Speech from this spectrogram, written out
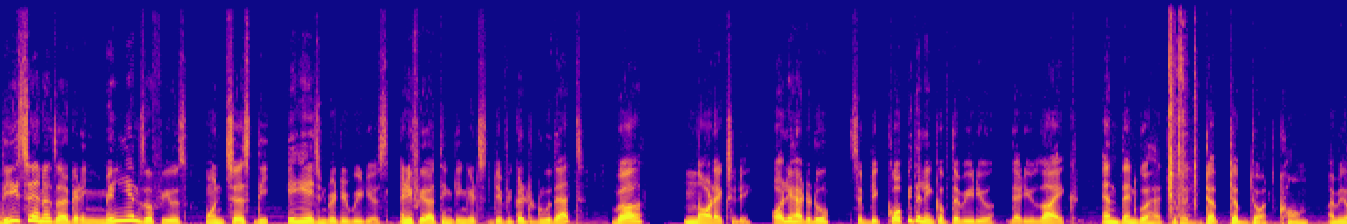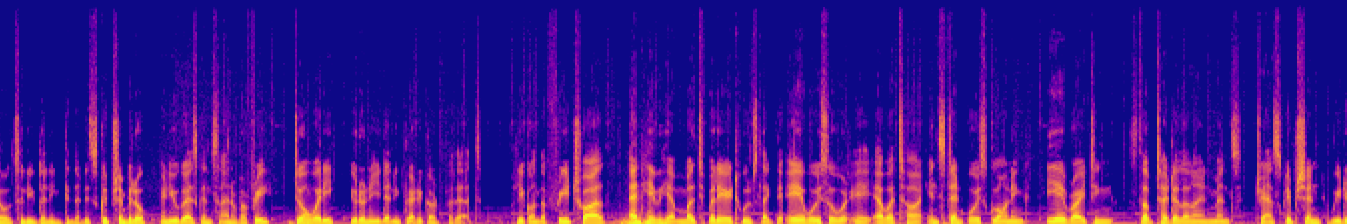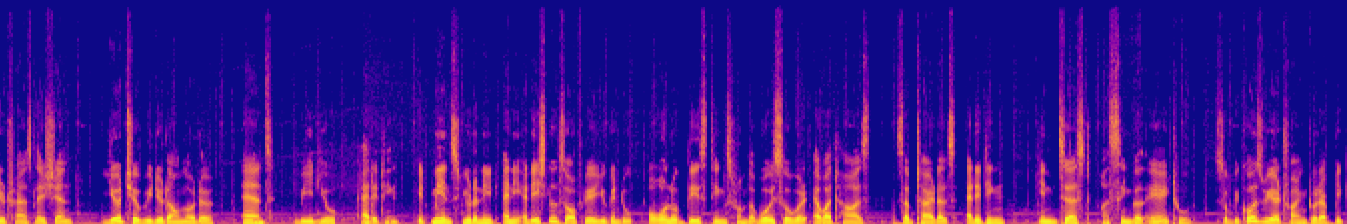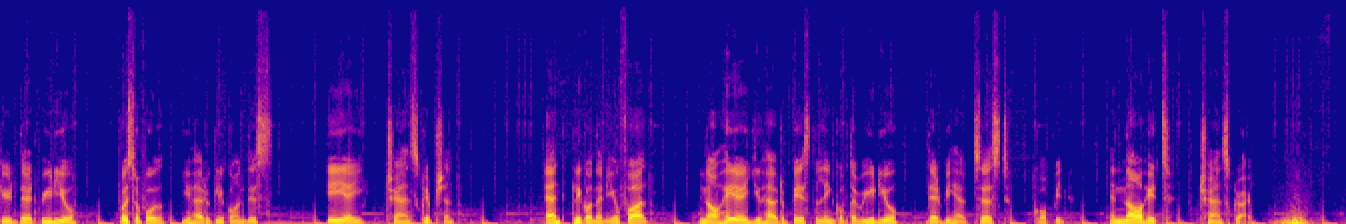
These channels are getting millions of views on just the AI generated videos. And if you are thinking it's difficult to do that, well, not actually. All you have to do, simply copy the link of the video that you like and then go ahead to the dupdub.com. I will also leave the link in the description below and you guys can sign up for free. Don't worry, you don't need any credit card for that click on the free trial and here we have multiple AI tools like the AI voiceover, AI avatar, instant voice cloning, AI writing, subtitle alignments, transcription, video translation, YouTube video downloader and video editing. It means you don't need any additional software, you can do all of these things from the voiceover, avatars, subtitles, editing in just a single AI tool. So because we are trying to replicate that video, first of all, you have to click on this AI transcription and click on the new file now here you have to paste the link of the video that we have just copied. And now hit transcribe.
